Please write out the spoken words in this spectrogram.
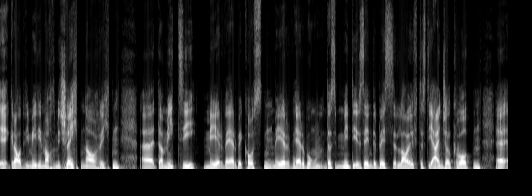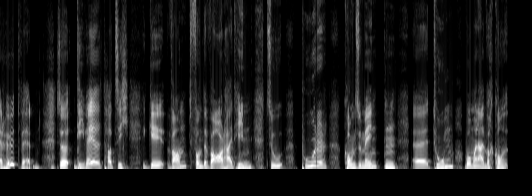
äh, gerade die Medien machen es mit schlechten Nachrichten, äh, damit sie mehr Werbekosten, mehr Werbung, damit ihr Sender besser läuft, dass die Einschaltquoten äh, erhöht werden. So, die Welt hat sich gewandt von der Wahrheit hin zu purer Konsumententum, wo man einfach Kon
